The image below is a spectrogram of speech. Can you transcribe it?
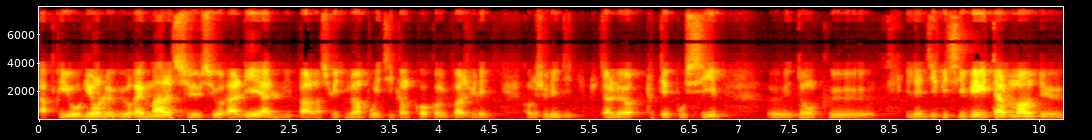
a priori, on le verrait mal se, rallier à lui par la suite. Mais en politique, encore, comme je l'ai dit tout à l'heure, tout est possible. Euh, donc, euh, il est difficile véritablement de,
